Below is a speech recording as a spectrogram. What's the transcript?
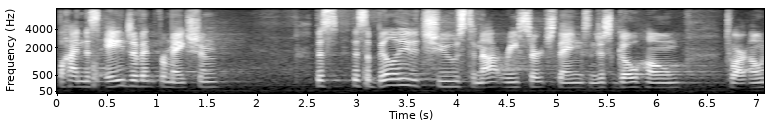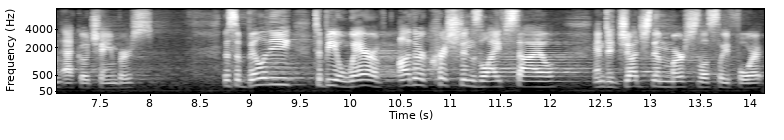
Behind this age of information, this, this ability to choose to not research things and just go home to our own echo chambers? This ability to be aware of other Christians' lifestyle and to judge them mercilessly for it?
